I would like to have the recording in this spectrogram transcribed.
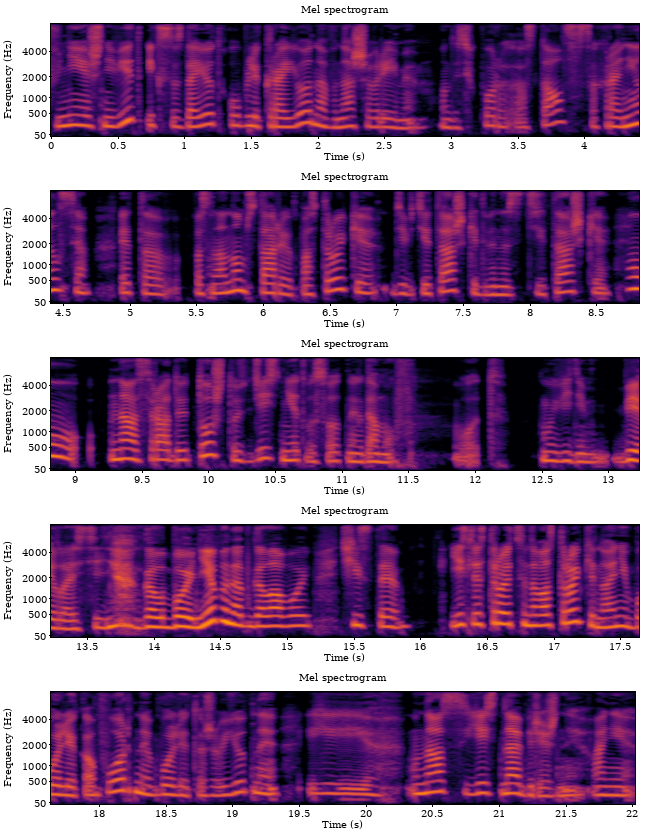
внешний вид их создает облик района в наше время. Он до сих пор остался, сохранился. Это в основном старые постройки, девятиэтажки, двенадцатиэтажки. Ну, нас радует то, что здесь нет высотных домов. Вот. Мы видим белое, синее, голубое небо над головой, чистое. Если строятся новостройки, но они более комфортные, более тоже уютные. И у нас есть набережные. Они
